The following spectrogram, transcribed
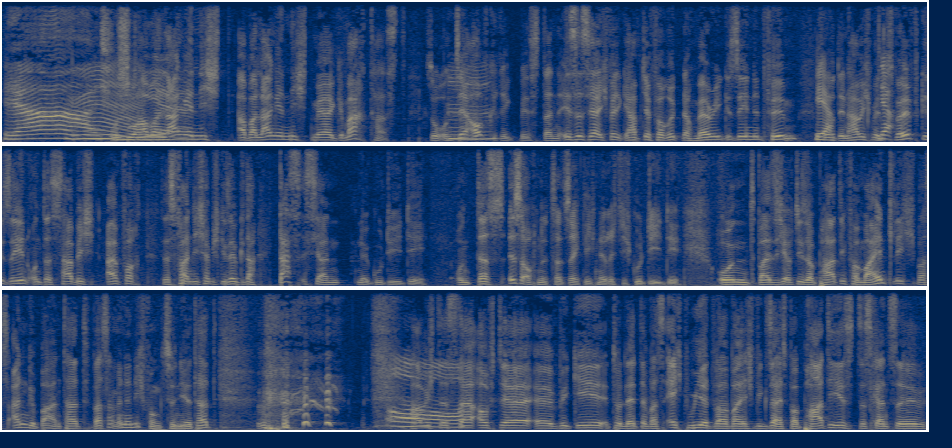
Ja, ich und du aber lange nicht, aber lange nicht mehr gemacht hast, so und sehr aufgeregt bist, dann ist es ja, ich ihr habt ja verrückt nach Mary gesehen, den Film, Ja. so, den habe ich mit Ja. zwölf gesehen und das habe ich einfach, das fand ich, habe ich gesehen gedacht, das ist ja eine gute Idee. Und das ist auch eine, tatsächlich eine richtig gute Idee. Und weil sich auf dieser Party vermeintlich was angebahnt hat, was am Ende nicht funktioniert hat, habe ich das da auf der äh, WG-Toilette, was echt weird war, weil ich, wie gesagt, es war Party, es- das ganze,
